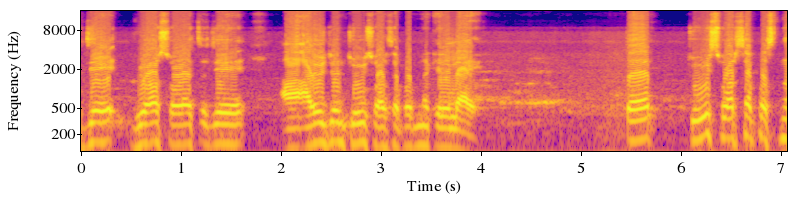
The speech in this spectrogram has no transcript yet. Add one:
जे विवाह सोहळ्याचं जे आयोजन चोवीस वर्षापासून केलेलं आहे तर चोवीस वर्षापासून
